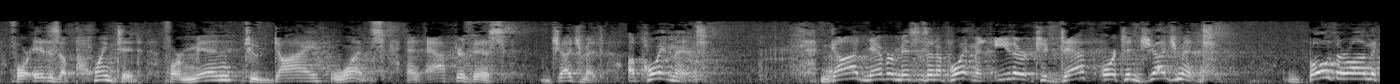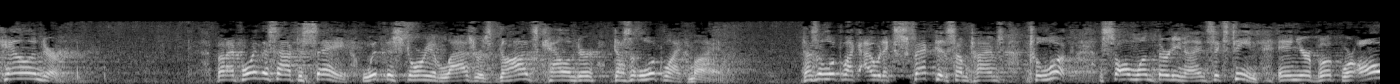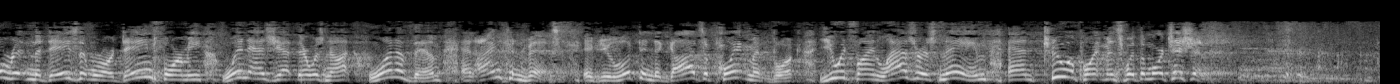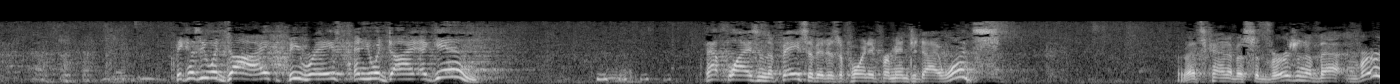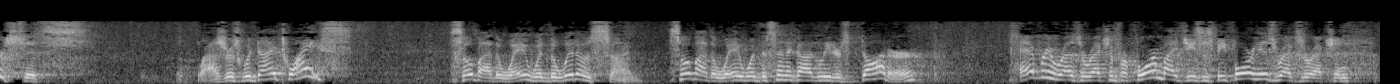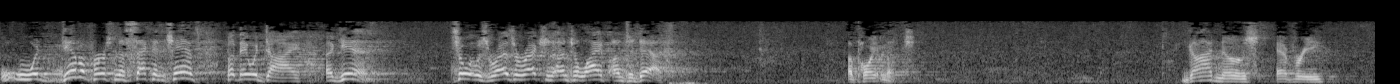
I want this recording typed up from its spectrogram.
For it is appointed for men to die once, and after this, judgment. Appointment. God never misses an appointment, either to death or to judgment. Both are on the calendar. But I point this out to say, with the story of Lazarus, God's calendar doesn't look like mine. Doesn't look like I would expect it sometimes to look. Psalm 139, 16. In your book were all written the days that were ordained for me when as yet there was not one of them. And I'm convinced if you looked into God's appointment book, you would find Lazarus' name and two appointments with the mortician. Because he would die, be raised, and he would die again. That flies in the face of it is appointed for men to die once. That's kind of a subversion of that verse. It's Lazarus would die twice. So by the way would the widow's son. So by the way would the synagogue leader's daughter. Every resurrection performed by Jesus before his resurrection would give a person a second chance, but they would die again. So it was resurrection unto life unto death. Appointment. God knows every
